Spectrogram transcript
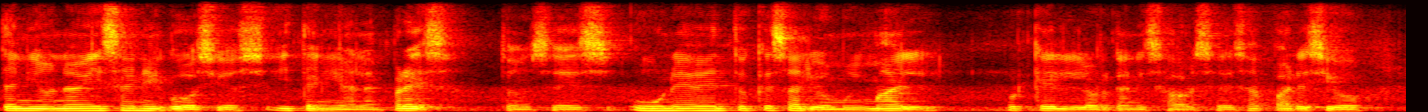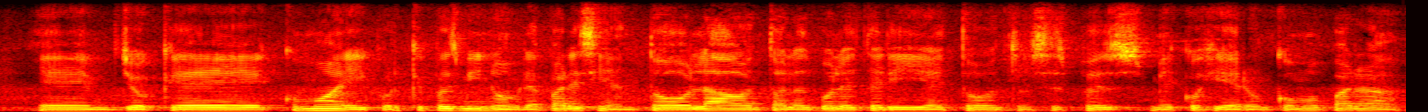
tenía una visa de negocios y tenía la empresa. Entonces, un evento que salió muy mal porque el organizador se desapareció eh, yo quedé como ahí porque pues mi nombre aparecía en todo lado, en todas las boleterías y todo, entonces pues me cogieron como para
